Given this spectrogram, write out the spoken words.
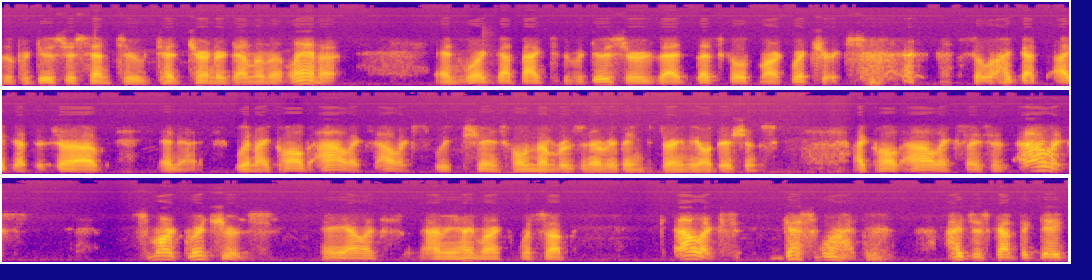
the producer sent to Ted Turner down in Atlanta. And word got back to the producer that let's go with Mark Richards. so I got I got the job, and uh, when I called Alex, Alex we exchanged phone numbers and everything during the auditions. I called Alex. I said, Alex, it's Mark Richards. Hey, Alex. I mean, hey, Mark. What's up? Alex, guess what? I just got the gig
